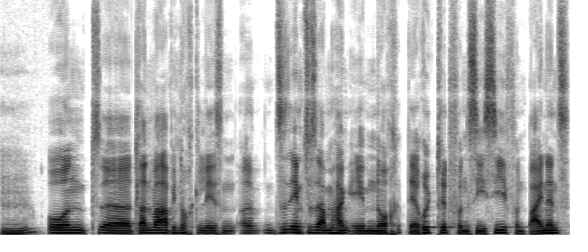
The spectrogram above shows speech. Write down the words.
Mhm. Und äh, dann war, habe ich noch gelesen, äh, in dem Zusammenhang eben noch der Rücktritt von CC, von Binance,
